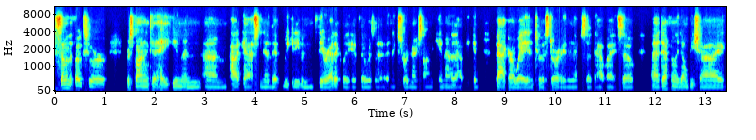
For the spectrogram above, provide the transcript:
some of the folks who are responding to the Hey Human um, podcast, you know, that we could even theoretically, if there was a, an extraordinary song that came out of that, we could back our way into a story in an episode that way. So uh, definitely don't be shy,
